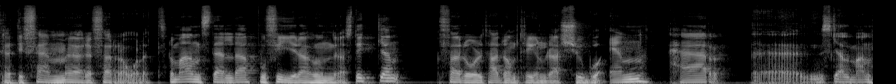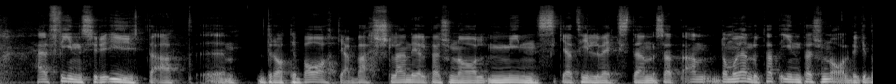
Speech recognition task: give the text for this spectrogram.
35 öre förra året. De anställda på 400 stycken. Förra året hade de 321. Här eh, ska man... Här finns ju det yta att eh, dra tillbaka, varsla en del personal, minska tillväxten. Så att de har ju ändå tagit in personal, vilket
